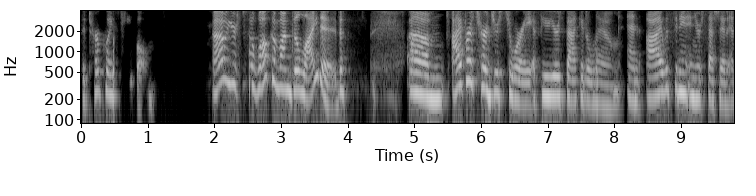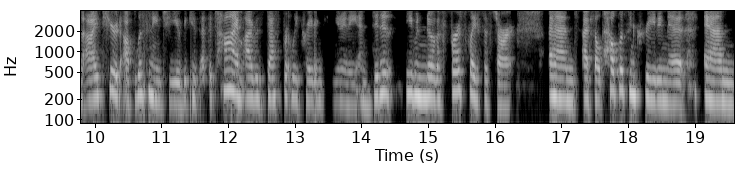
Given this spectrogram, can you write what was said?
the turquoise table. Oh, you're so welcome. I'm delighted. Um, I first heard your story a few years back at Allume, and I was sitting in your session and I teared up listening to you because at the time I was desperately craving community and didn't even know the first place to start. And I felt helpless in creating it. And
